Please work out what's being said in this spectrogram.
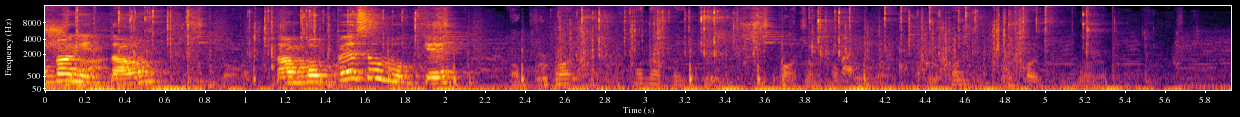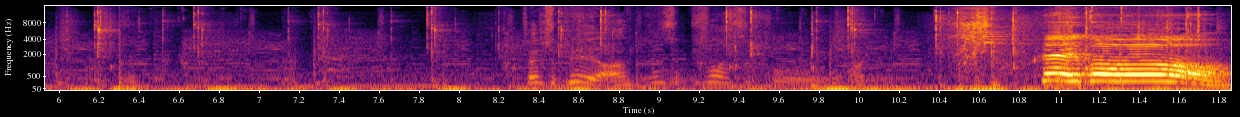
상방 있다. 나 한번 뺏어볼게. 그냥 이거.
